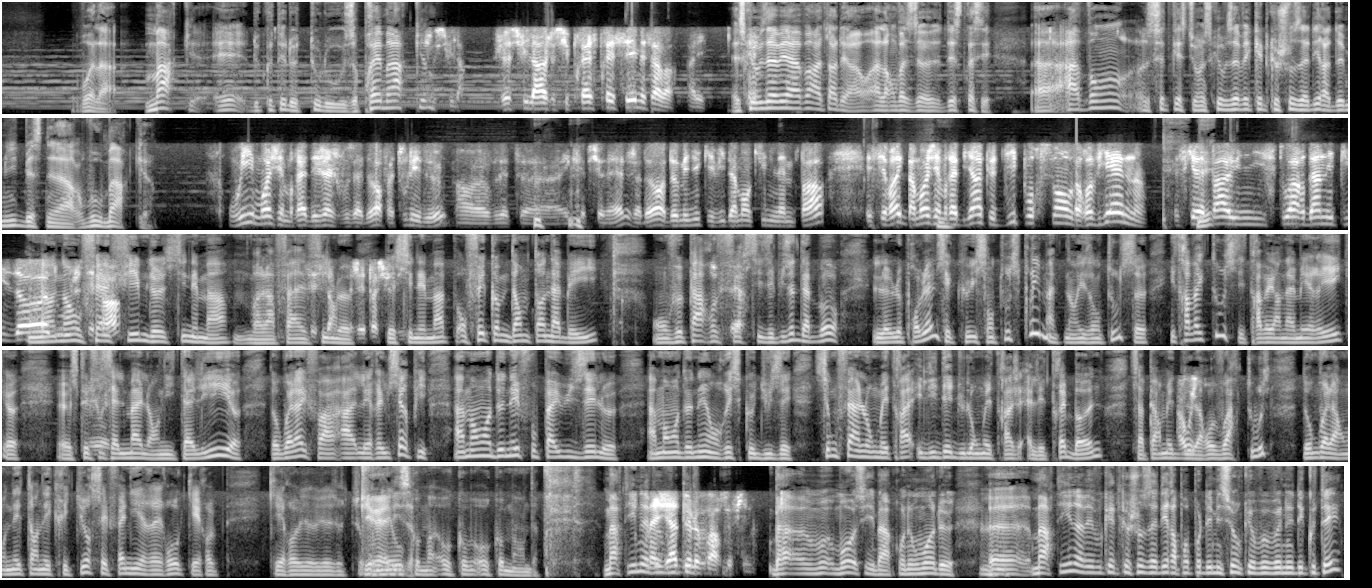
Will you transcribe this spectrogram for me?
Voilà. Marc est du côté de Toulouse. Prêt, Marc? Je suis là. Je suis là, je suis très stressé, mais ça va. Allez. Est-ce que vous avez avant... Attendez, alors alors on va se déstresser. Euh, avant cette question, est-ce que vous avez quelque chose à dire à Dominique Besnéard Vous, Marc? Oui, moi j'aimerais déjà, je vous adore, enfin tous les deux, hein, vous êtes euh, exceptionnels, j'adore. Dominique évidemment qui ne l'aime pas. Et c'est vrai que bah, moi j'aimerais bien que 10% reviennent. Est-ce qu'il n'y avait Mais- pas une histoire d'un épisode Non, non, on fait pas un film de cinéma. Voilà, enfin un film ça, de suivi. cinéma. On fait comme Downton Abbey. On veut pas refaire six épisodes. D'abord, le, le problème, c'est qu'ils sont tous pris maintenant. Ils ont tous, euh, ils travaillent tous. Ils travaillent en Amérique. Euh, euh, Stéphie ouais. Selma, elle est en Italie. Euh, donc voilà, il faut les réussir. Puis à un moment donné, il faut pas user le. À un moment donné, on risque d'user. Si on fait un long métrage, et l'idée du long métrage, elle est très bonne. Ça permet de Ah oui. la revoir tous. Donc voilà, on est en écriture. C'est Fanny Herrero qui est re- qui est re- tournée réalise. aux, comma- aux com- aux commandes. Martine, J'ai hâte de le voir ce film. Moi moi aussi, Marc, on est au moins deux. Mhm. Euh, Martine, avez-vous quelque chose à dire à propos de l'émission que vous venez d'écouter?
